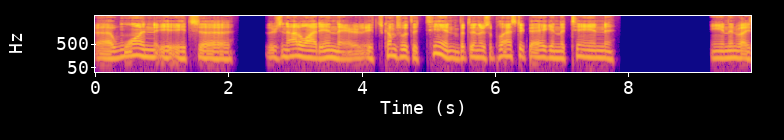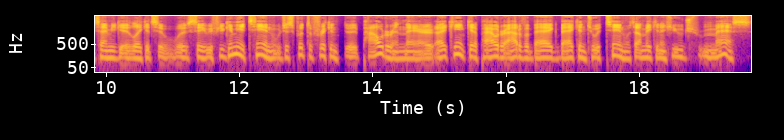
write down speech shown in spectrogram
uh, one, it's, there's not a lot in there. It comes with a tin, but then there's a plastic bag in the tin. And then by the time you get, like, it's, say, if you give me a tin, just put the freaking uh, powder in there. I can't get a powder out of a bag back into a tin without making a huge mess.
